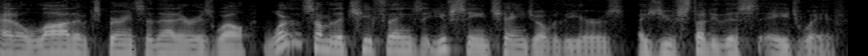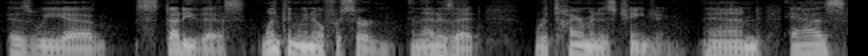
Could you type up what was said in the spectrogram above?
had a lot of experience in that area as well. What are some of the chief things that you've seen change over the years as you've studied this age wave? As we uh, study this, one thing we know for certain, and that is that retirement is changing. And as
